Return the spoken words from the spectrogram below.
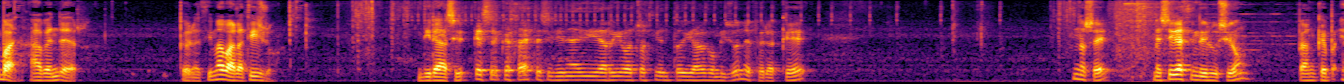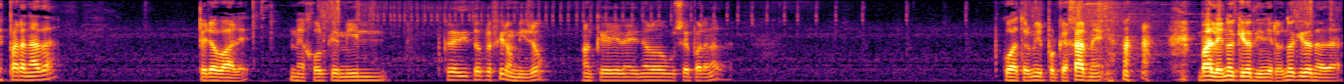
Bueno, a vender. Pero encima baratillo. Dirás, ¿qué se queja este si tiene ahí arriba 800 y algo millones? Pero es que... No sé, me sigue haciendo ilusión. Aunque es para nada. Pero vale, mejor que mil créditos, prefiero un millón. Aunque no lo use para nada. 4.000 por quejarme. vale, no quiero dinero, no quiero nada.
